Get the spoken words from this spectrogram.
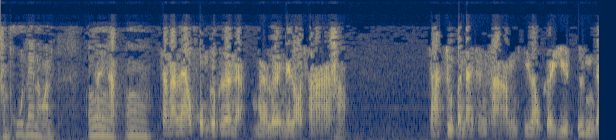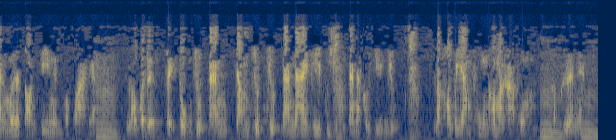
คำพูดแน่นอนเออใช่ครับ เออฉะนั้นแล้วผมกับเพื่อนเนี่ยมาเลยไม่รอช้า ครับ จากจุดบันไดชั้นสามที่เราเคยยืนอึ้งกันเมื่อตอนตีหนึ่งกว่าๆเนี่ยอืมเราก็เดินไปตรงจุดนั้นจำจุดจุดนั้นได้ที่ผู้หญิงครับนั้นนะเขายืนอยู่ครับแล้วเขาพยายามพุ่งเข้ามาหาผมมกับเพื่อนเนี่ยม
